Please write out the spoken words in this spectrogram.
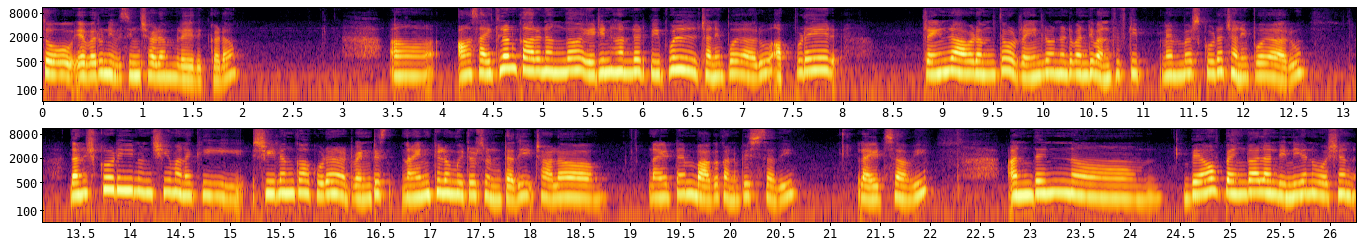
సో ఎవరు నివసించడం లేదు ఇక్కడ. ఆ, సైక్లోన్ కారణంగా ఎయిటీన్ హండ్రెడ్ పీపుల్ చనిపోయారు. అప్పుడే ట్రైన్ రావడంతో ట్రైన్లో ఉన్నటువంటి వన్ ఫిఫ్టీ మెంబర్స్ కూడా చనిపోయారు. ధనుష్కోడి నుంచి మనకి శ్రీలంక కూడా ట్వంటీ నైన్ కిలోమీటర్స్ ఉంటుంది. చాలా నైట్ టైం బాగా కనిపిస్తుంది లైట్స్ అవి. And then Bay of Bengal and Indian Ocean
